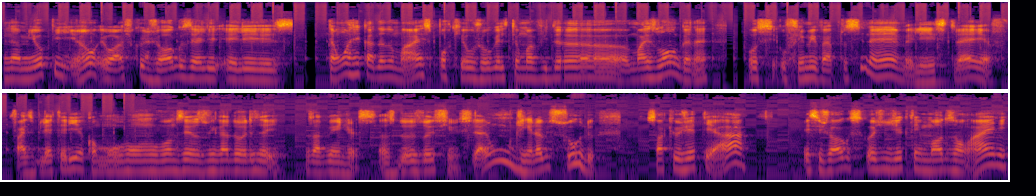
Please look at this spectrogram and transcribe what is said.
na minha opinião, eu acho que os jogos ele, eles estão arrecadando mais porque o jogo ele tem uma vida mais longa, né? O, o filme vai pro cinema, ele estreia, faz bilheteria, como vamos dizer os Vingadores aí, os Avengers, os dois, os dois filmes. Fizeram um dinheiro absurdo. Só que o GTA, esses jogos hoje em dia que tem modos online,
